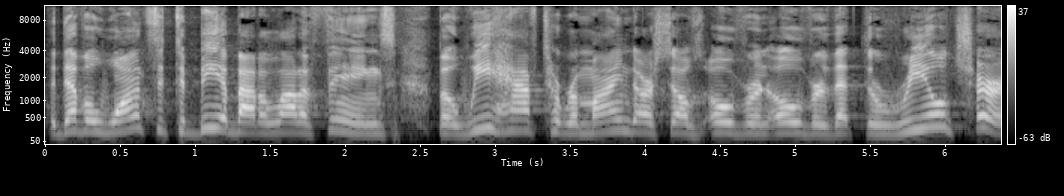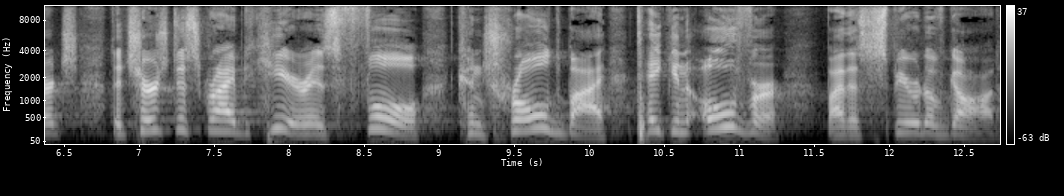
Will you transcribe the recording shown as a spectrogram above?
The devil wants it to be about a lot of things, but we have to remind ourselves over and over that the real church, the church described here, is full, controlled by, taken over by the Spirit of God,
